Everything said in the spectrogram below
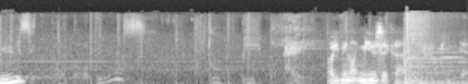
Hmm? Is it not obvious? To be played. Oh, you mean like music then? you fucking dick.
